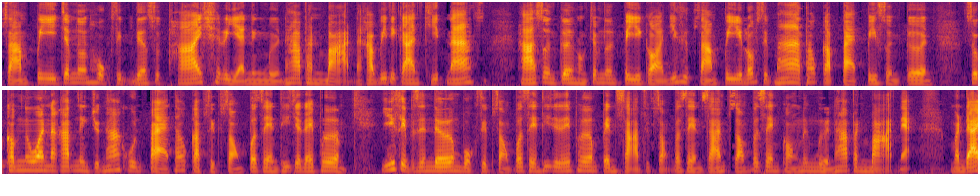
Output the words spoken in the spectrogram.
23 ปี จำนวน 60 เดือนสุดท้ายเฉลี่ย 15,000 บาทนะครับ วิธีการคิดนะ หาส่วนเกินของจำนวนปีก่อน 23 ปีลบ15 เท่ากับ 8 ปีส่วนเกิน สูตรคำนวณนะครับ 1.5คูณ8เท่ากับ 12%ที่จะได้เพิ่ม 20%เดิมบวก 12%ที่จะได้เพิ่มเป็น 32% 32%ของ 15,000 บาทเนี่ย มันได้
